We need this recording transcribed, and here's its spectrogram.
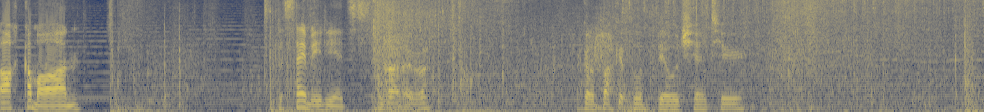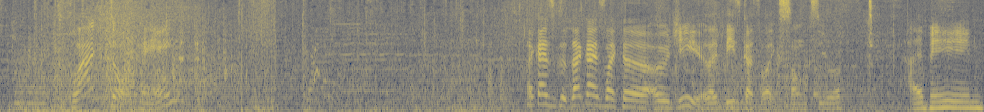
Oh, come on. The same idiots. Got over. I've got a bucket full of bilge here too. Black Dog, eh? That guy's that guy's like a OG. Like these guys are like Song Zero. I mean,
